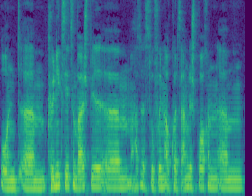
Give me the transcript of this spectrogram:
Und ähm, Königssee zum Beispiel, ähm, hattest du vorhin auch kurz angesprochen, ähm,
